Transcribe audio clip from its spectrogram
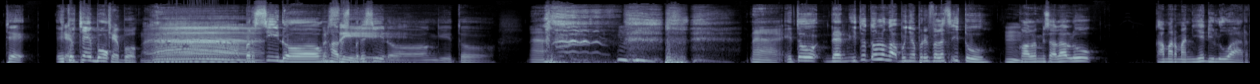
C. Itu Ce- cebok. cebok. Ah, Ah. bersih dong, harus Bersih. bersih dong gitu. Nah. nah, itu dan itu tuh lu nggak punya privilege itu. Hmm. Kalau misalnya lu kamar mandinya di luar.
